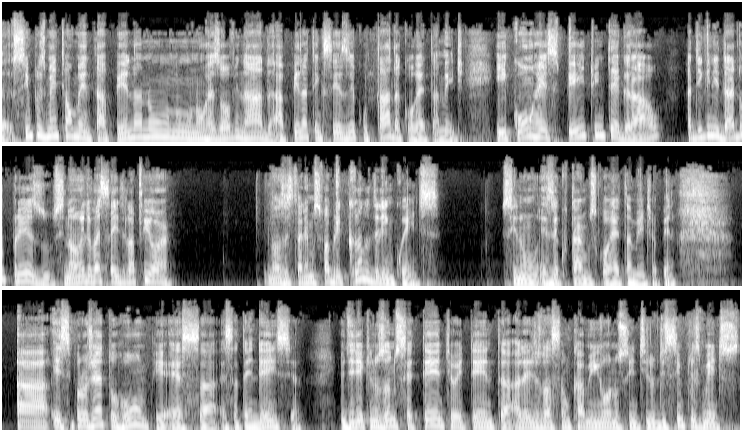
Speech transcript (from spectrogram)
É, simplesmente aumentar a pena não, não, não resolve nada. A pena tem que ser executada corretamente e com respeito integral à dignidade do preso, senão ele vai sair de lá pior. Nós estaremos fabricando delinquentes se não executarmos corretamente a pena. Ah, esse projeto rompe essa, essa tendência. Eu diria que nos anos 70 e 80 a legislação caminhou no sentido de simplesmente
